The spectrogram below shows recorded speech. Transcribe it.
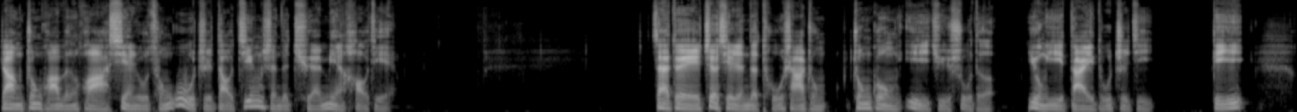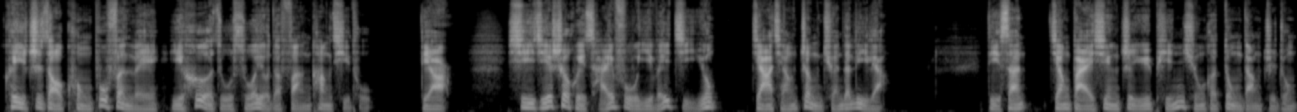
让中华文化陷入从物质到精神的全面浩劫。在对这些人的屠杀中，中共一举数得，用意歹毒至极。第一。可以制造恐怖氛围，以吓阻所有的反抗企图。第二，洗劫社会财富以为己用，加强政权的力量。第三，将百姓置于贫穷和动荡之中，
